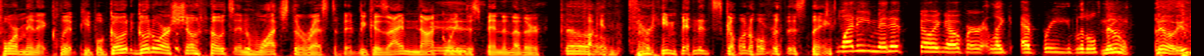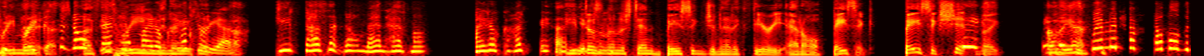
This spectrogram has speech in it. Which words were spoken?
four-minute clip. People go go to our show notes and watch the rest of it because I'm not It going to spend another So, fucking thirty minutes going over this thing. 20 minutes going over like every little thing. no, no, it Three would break us. He doesn't know A men have three-minute mitochondria. Ah. He doesn't know men have mo- mitochondria. He doesn't understand basic genetic theory at all. Basic, basic shit. Basic. Like Oh yeah. Women have double the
